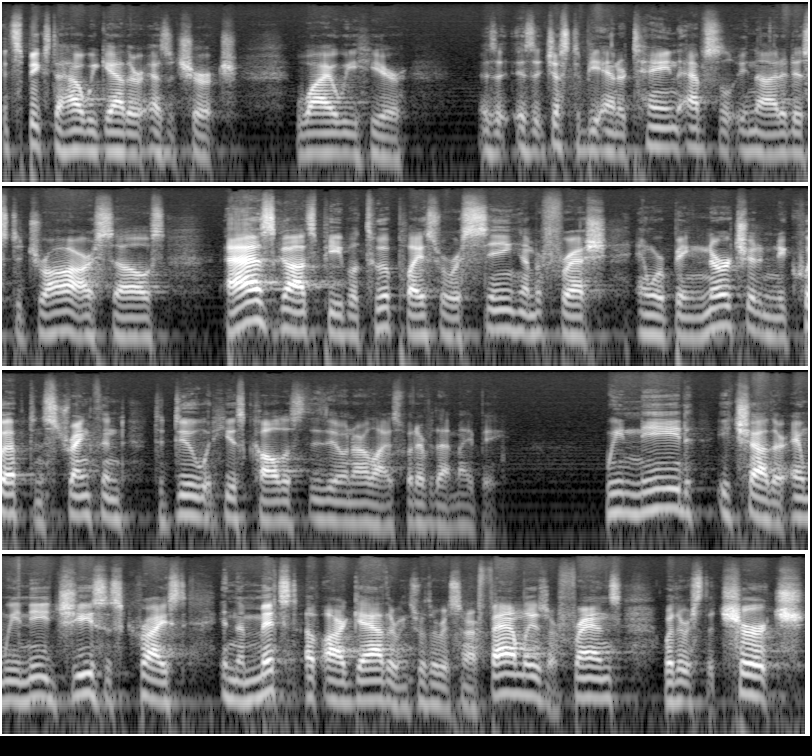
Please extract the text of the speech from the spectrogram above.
It speaks to how we gather as a church. Why are we here? Is it, is it just to be entertained? Absolutely not. It is to draw ourselves as God's people to a place where we're seeing Him afresh and we're being nurtured and equipped and strengthened to do what He has called us to do in our lives, whatever that might be. We need each other and we need Jesus Christ in the midst of our gatherings, whether it's in our families, our friends, whether it's the church.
